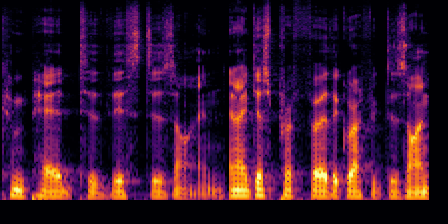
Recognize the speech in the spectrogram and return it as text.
compared to this design. And I just prefer the graphic design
